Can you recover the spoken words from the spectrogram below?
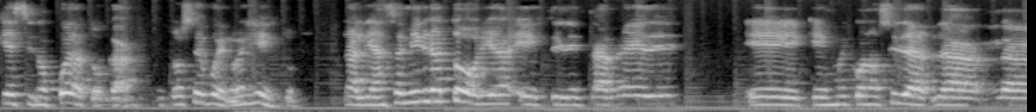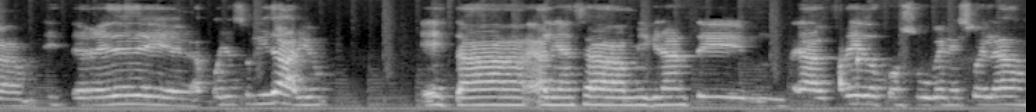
que si nos pueda tocar. Entonces, bueno, es esto. La Alianza Migratoria este, de esta red, eh, que es muy conocida, la, la este, red de apoyo solidario, esta Alianza Migrante Alfredo con su Venezuela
